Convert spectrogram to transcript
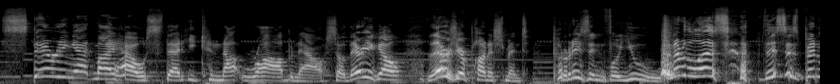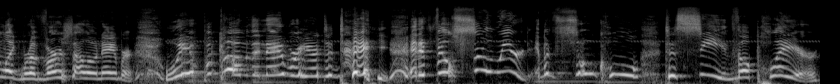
staring at my house that he cannot rob now. So there you go. There's your punishment. Prison for you. But nevertheless, this has been like reverse Hello Neighbor. We've become the neighbor here today. And it feels so weird. But so cool to see the player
